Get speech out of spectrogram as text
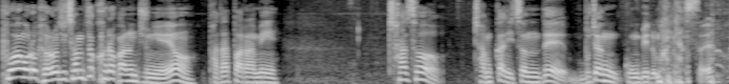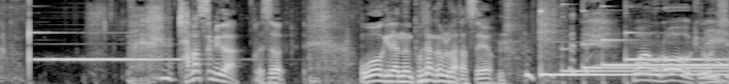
포항으로 결혼식 참석하러 가는 중이에요. 바닷바람이 차서 잠깐 있었는데 무장 공비를 만났어요. 잡았습니다. 그래서 5억이라는 보상금을 받았어요. 포항으로 결혼식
